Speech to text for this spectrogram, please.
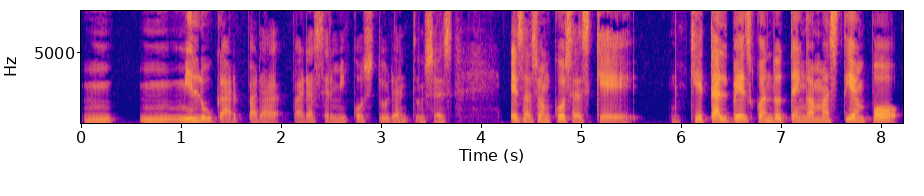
mi lugar para, para hacer mi costura. Entonces esas son cosas que, que tal vez cuando tenga más tiempo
